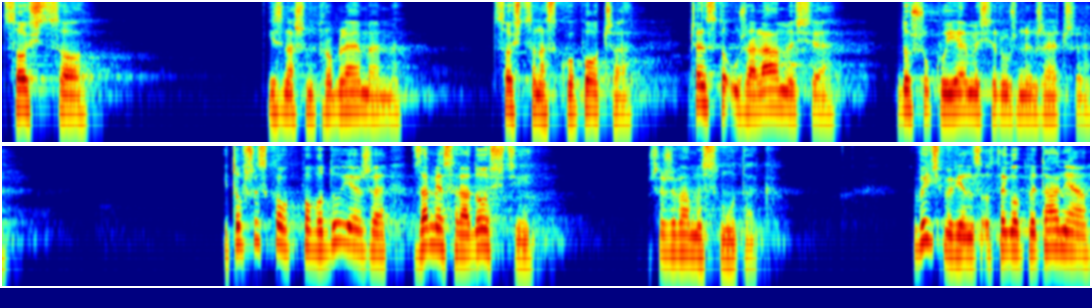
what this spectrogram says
coś, co jest naszym problemem, coś, co nas kłopocze. Często użalamy się, doszukujemy się różnych rzeczy. I to wszystko powoduje, że zamiast radości przeżywamy smutek. Wyjdźmy więc od tego pytania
